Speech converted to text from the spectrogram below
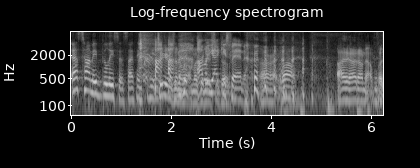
Ask Tommy Belesis. I think he, Two years in a row. I'm a Yankees told fan. All right. Well, I, I don't know, but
